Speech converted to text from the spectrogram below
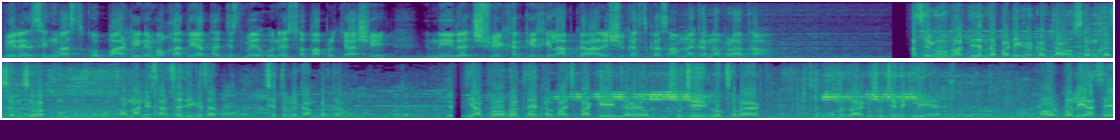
वीरेंद्र सिंह मस्त को पार्टी ने मौका दिया था, जिसमें उन्हें सपा प्रत्याशी नीरज शेखर के खिलाफ करारी शिकस्त का सामना करना पड़ा था। सिंह हूँ भारतीय जनता पार्टी का करता हूँ सम का स्वयंसेवक हूँ और माननीय सांसद जी के साथ क्षेत्र में काम करता हूँ। कि आपको अवगत है कल भाजपा की सूची लोकसभा उम्मीदवार की सूची निकली है और बलिया से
